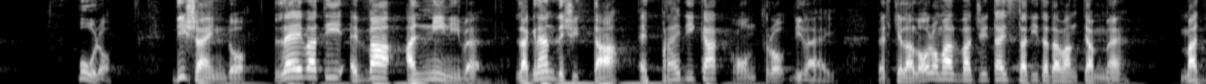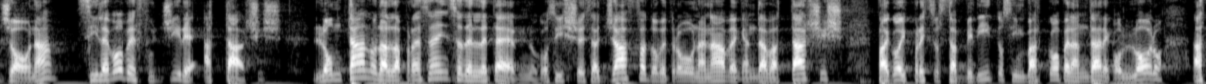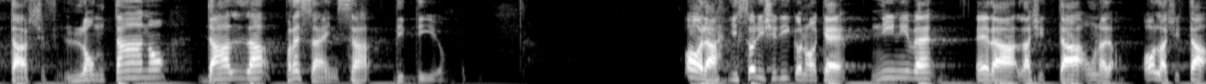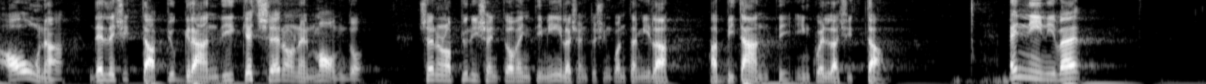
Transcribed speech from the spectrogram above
puro, dicendo levati e va a Ninive. La grande città e predica contro di lei, perché la loro malvagità è salita davanti a me. Ma Giona si levò per fuggire a Tarshish, lontano dalla presenza dell'Eterno. Così scese a Giaffa, dove trovò una nave che andava a Tarshish, pagò il prezzo stabilito, si imbarcò per andare con loro a Tarshish, lontano dalla presenza di Dio. Ora, gli storici dicono che Ninive era la città, una, o la città o una delle città più grandi che c'erano nel mondo. C'erano più di 120.000, 150.000 abitanti in quella città. E Ninive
